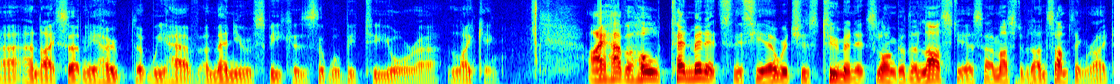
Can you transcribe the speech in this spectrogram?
Uh, and I certainly hope that we have a menu of speakers that will be to your uh, liking. I have a whole 10 minutes this year, which is two minutes longer than last year, so I must have done something right,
